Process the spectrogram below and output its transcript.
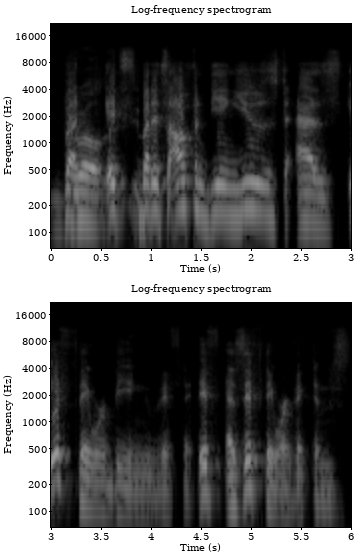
but well, it's but it's often being used as if they were being victim if as if they were victims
